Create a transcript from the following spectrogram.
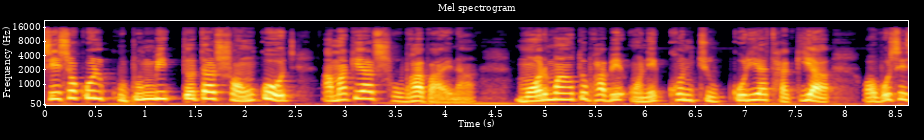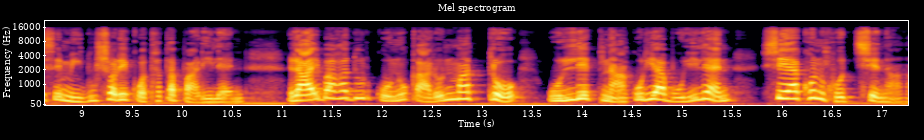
সে সকল কুটুম্বিত্বতার সংকোচ আমাকে আর শোভা পায় না। মর্মাহতভাবে অনেকক্ষণ চুপ করিয়া থাকিয়া অবশেষে মৃদুস্বরে কথাটা পারিলেন। রায়বাহাদুর কোনো কারণ মাত্র উল্লেখ না করিয়া বলিলেন, সে এখন হচ্ছে না।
